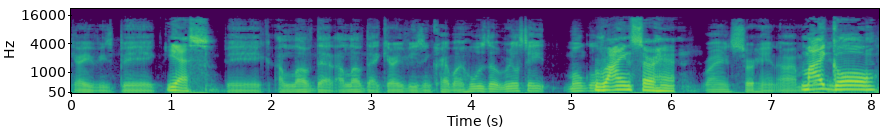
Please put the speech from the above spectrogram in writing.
Gary Vee's big, yes, big. I love that. I love that. Gary Vee's incredible. And who was the real estate mogul? Ryan Serhant. Ryan Serhant. All right, I'm My goal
